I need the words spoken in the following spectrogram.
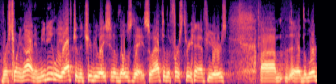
verse 29. Immediately after the tribulation of those days, so after the first three and a half years, um, uh, the Lord,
